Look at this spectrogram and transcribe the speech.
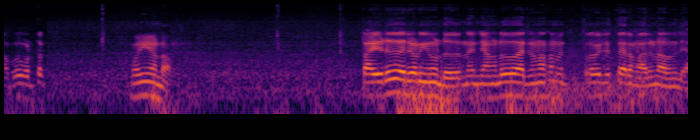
അപ്പോൾ ഇവിടുത്തെ വഴിയുണ്ടോ? ടൈഡ് കയറി തുടങ്ങിയുണ്ട് എന്നാൽ ഞങ്ങൾ വരണ സമയത്ത് ഇത്ര വലിയ തിരമാല ഉണ്ടാവുന്നില്ല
